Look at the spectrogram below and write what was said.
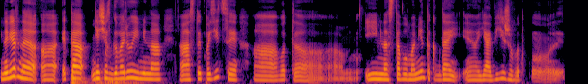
И, наверное, а, это, я сейчас говорю именно а, с той позиции, вот, и именно с того момента, когда э, я вижу вот вот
